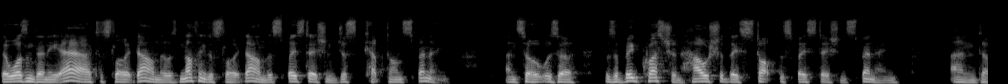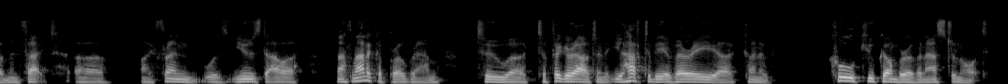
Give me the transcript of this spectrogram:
there wasn't any air to slow it down, there was nothing to slow it down. The space station just kept on spinning. And so it was a it was a big question: how should they stop the space station spinning? And um, in fact, uh, my friend was used our Mathematica program to uh, to figure out. And you have to be a very uh, kind of cool cucumber of an astronaut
